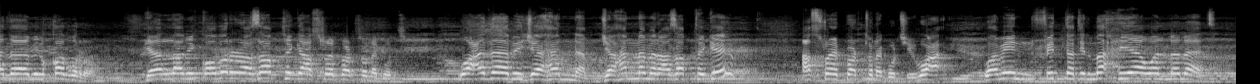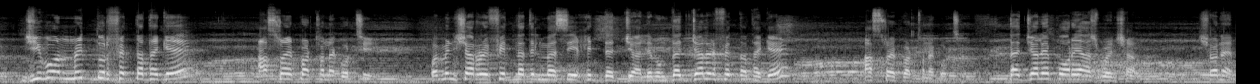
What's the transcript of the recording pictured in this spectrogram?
আযাবিল কবর। হে আল্লাহ, আমি কবরের আযাব থেকে আশ্রয় প্রার্থনা করছি। ও আদাবি জাহান্নাম, জাহান্নামের আজাব থেকে আশ্রয় প্রার্থনা করছি। ওয়া- ওয়ামিন ফিতনাতিল মাহিয়া ওয়াল মামাত, জীবন মৃত্যুর ফিতনা থেকে আশ্রয় প্রার্থনা করছি। ওয়ামিন শাররি ফিতনাতিল মাসিহিদ দাজ্জাল, এবং দাজ্জালের ফিতনা থেকে আশ্রয় প্রার্থনা করছি। দাজ্জালে পরে আসব ইনশাআল্লাহ। শোনেন,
